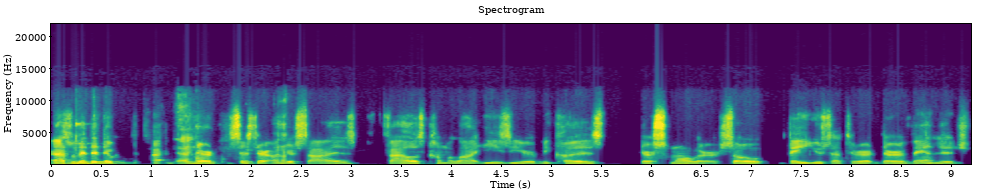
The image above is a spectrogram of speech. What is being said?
And that's what they did. They, uh, Yeah. and they're since they're undersized, fouls come a lot easier because they're smaller. So they use that to their, their advantage,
